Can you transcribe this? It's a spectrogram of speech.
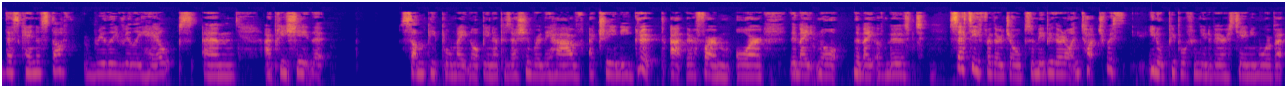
this kind of stuff really, really helps. Um, I appreciate that some people might not be in a position where they have a trainee group at their firm or they might not they might have moved city for their job so maybe they're not in touch with you know people from university anymore but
